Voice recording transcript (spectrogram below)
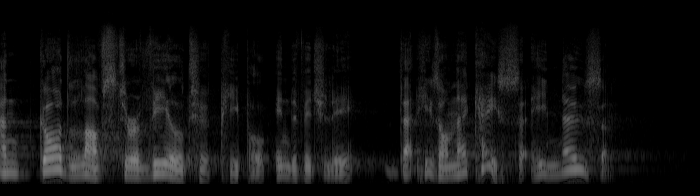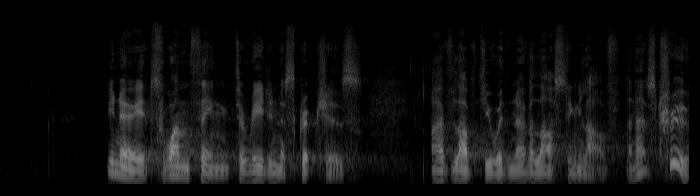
And God loves to reveal to people individually that He's on their case, that He knows them. You know, it's one thing to read in the scriptures, I've loved you with an everlasting love. And that's true.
